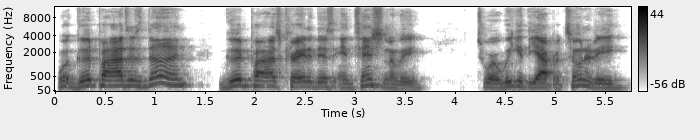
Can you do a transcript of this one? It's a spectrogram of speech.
what Good Pods has done, Good Pods created this intentionally to where we get the opportunity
